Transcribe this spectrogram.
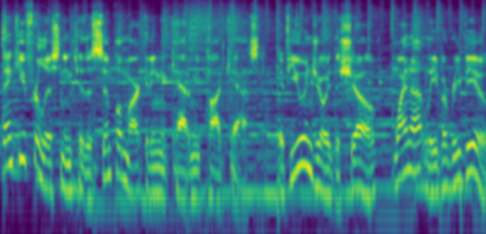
Thank you for listening to the Simple Marketing Academy podcast. If you enjoyed the show, why not leave a review?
